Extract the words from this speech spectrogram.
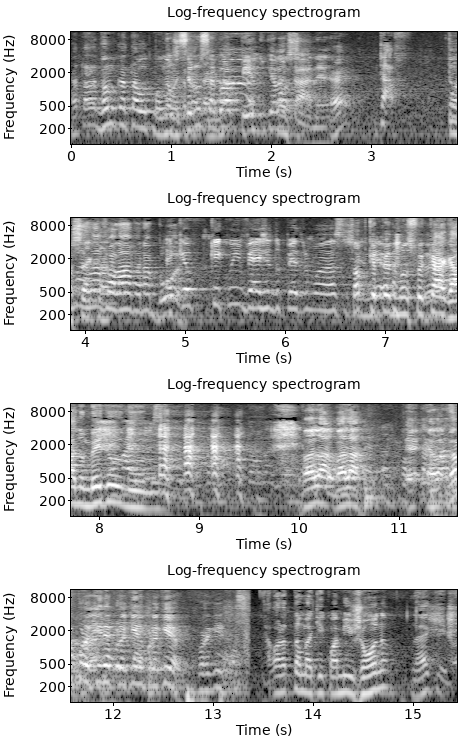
Já tá- vamos cantar a última Não, música. você não sabe o aperto que ela tá, né? É? Tá. Então Consegue vai lá, vai lá, vai na boa. É que eu fiquei com inveja do Pedro Manso. Só porque entendeu? Pedro Manso foi cagar no meio do. do- Vai lá, vai lá. É, ela- vai por aqui, né? Por aqui, né? Por aqui, por aqui. Agora estamos aqui com a mijona, né? que-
